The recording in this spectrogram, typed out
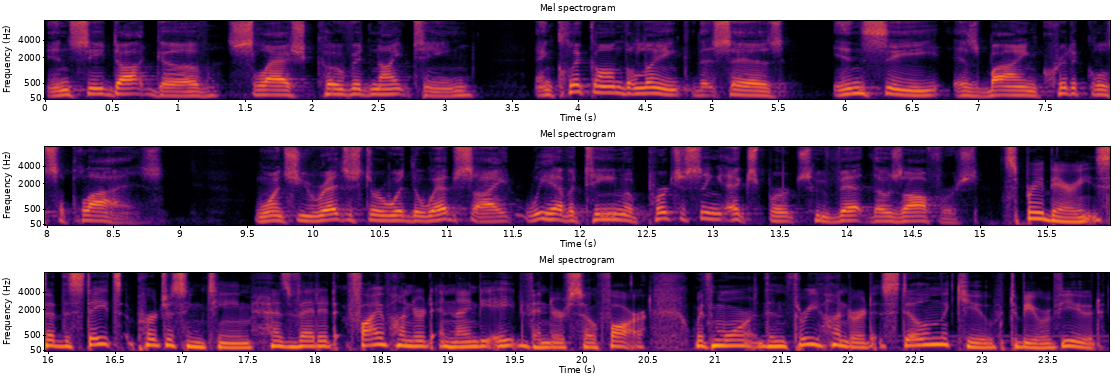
nc.gov slash COVID-19 and click on the link that says NC is buying critical supplies. Once you register with the website, we have a team of purchasing experts who vet those offers. Sprayberry said the state's purchasing team has vetted 598 vendors so far, with more than 300 still in the queue to be reviewed.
